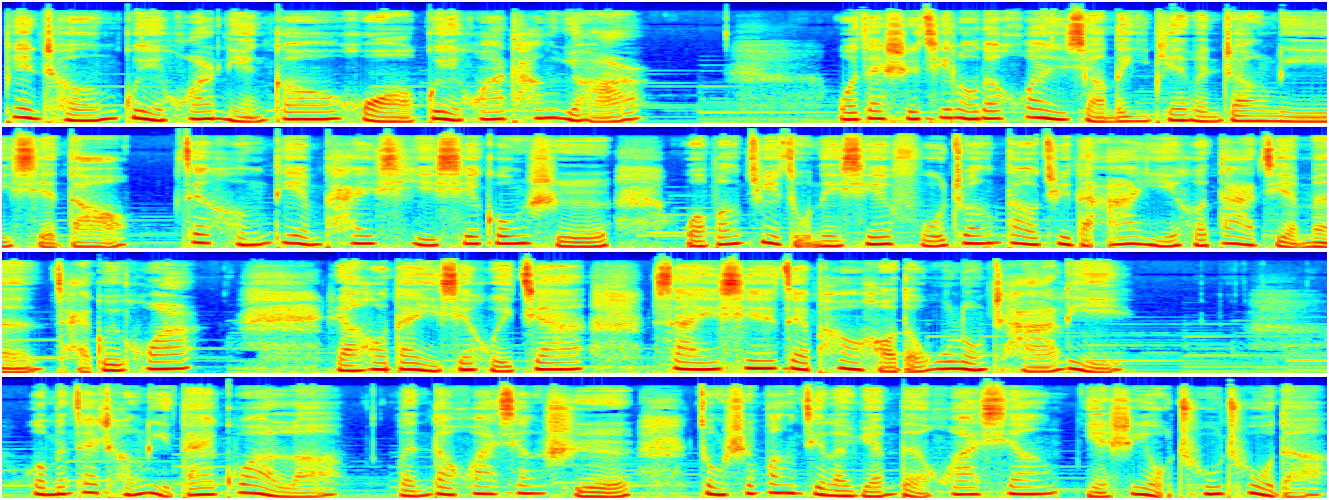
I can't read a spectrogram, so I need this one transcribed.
变成桂花年糕或桂花汤圆儿。我在十七楼的幻想的一篇文章里写道，在横店拍戏歇工时，我帮剧组那些服装道具的阿姨和大姐们采桂花，然后带一些回家，撒一些在泡好的乌龙茶里。我们在城里待惯了，闻到花香时，总是忘记了原本花香也是有出处的。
